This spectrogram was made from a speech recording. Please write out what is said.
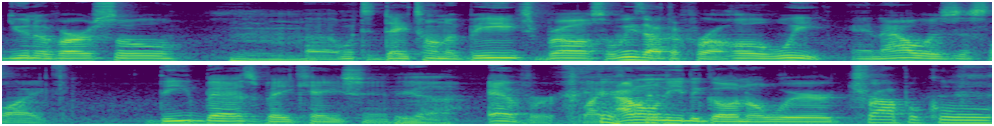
Universal. Uh, went to Daytona Beach, bro. So we was out there for a whole week, and that was just like the best vacation Yeah. ever. Like I don't need to go nowhere tropical.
